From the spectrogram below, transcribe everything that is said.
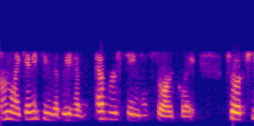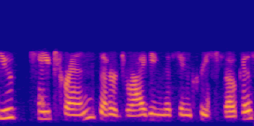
unlike anything that we have ever seen historically. So, a few key trends that are driving this increased focus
